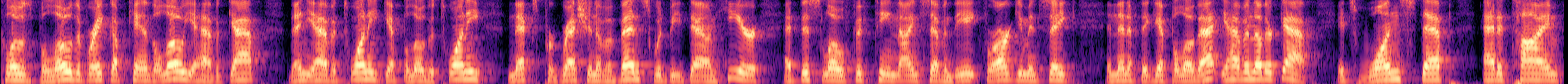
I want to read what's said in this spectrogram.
Close below the breakup candle low, you have a gap. Then you have a 20, get below the 20. Next progression of events would be down here at this low, 15978 for argument's sake. And then if they get below that, you have another gap. It's one step at a time.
